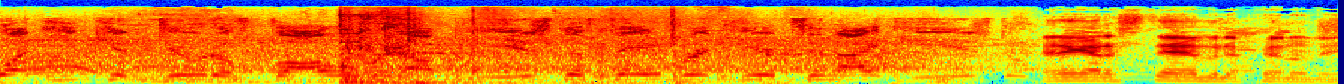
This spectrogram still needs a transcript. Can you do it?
what he can do to follow it up. He is the favorite here tonight. He is the And I got a stamina penalty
